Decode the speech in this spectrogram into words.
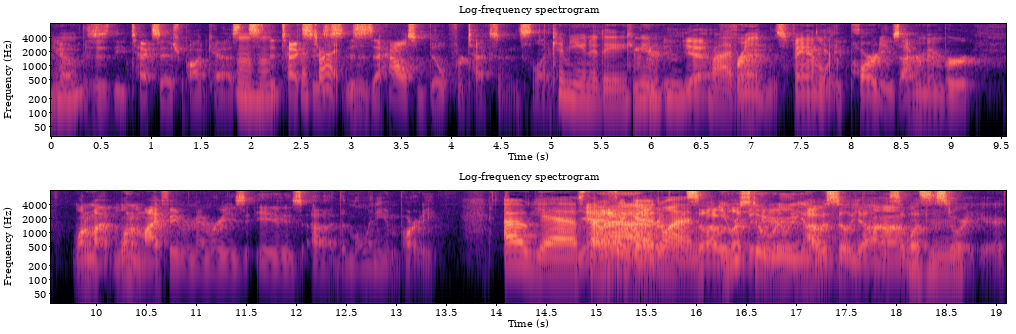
you know. This is the Texish podcast. This is the Texas. Mm-hmm. right. This is a house built for Texans. Like community. community yeah Mm-hmm. Right. friends family parties i remember one of my one of my favorite memories is uh, the millennium party Oh, yes. Yeah, that was a good one. this, so I would You were love to still really young. I was still young. so what's the story here?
